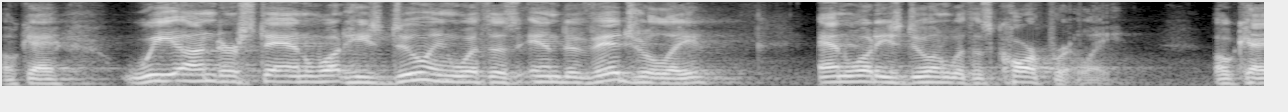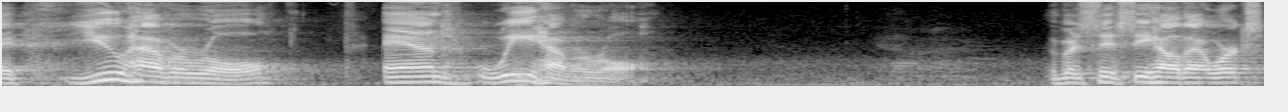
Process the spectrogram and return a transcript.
okay? We understand what he's doing with us individually and what he's doing with us corporately, okay? You have a role and we have a role. Everybody see, see how that works?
